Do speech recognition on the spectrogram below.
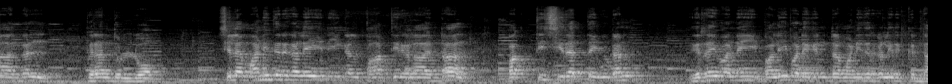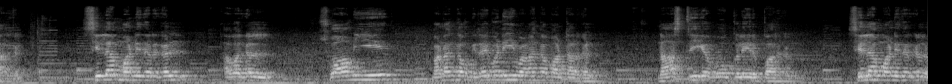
நாங்கள் பிறந்துள்ளோம். சில மனிதர்களை நீங்கள் பார்த்தீர்களா என்றால் பக்தி சிரத்தையுடன் இறைவனை வழிபடுகின்ற மனிதர்கள் இருக்கின்றார்கள். சில மனிதர்கள் அவர்கள் சுவாமியே வணங்க இறைவனையும் வணங்க மாட்டார்கள். நாஸ்திக போக்கில் இருப்பார்கள். சில மனிதர்கள்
